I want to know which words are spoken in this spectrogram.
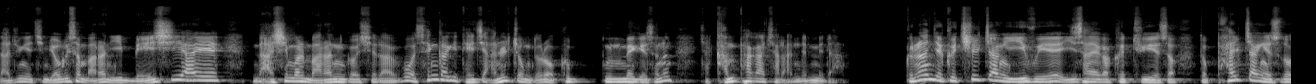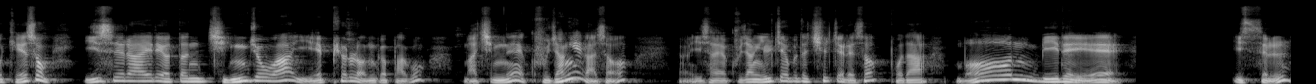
나중에 지금 여기서 말한 이 메시아의 나심을 말한 것이라고 생각이 되지 않을 정도로 그 문맥에서는 간파가 잘 안 됩니다. 그러나 이제 그 7장 이후에 이사야가 그 뒤에서 또 8장에서도 계속 이스라엘의 어떤 징조와 예표를 언급하고 마침내 9장에 가서 어, 이사야 9장 1절부터 7절에서 보다 먼 미래에 있을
